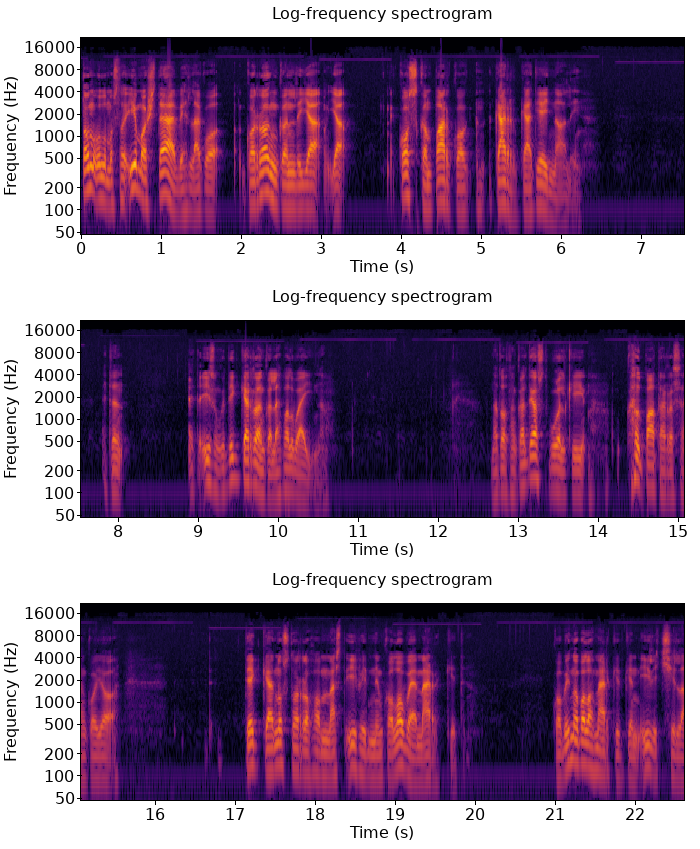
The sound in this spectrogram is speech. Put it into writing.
ton ulmasta imas täävillä, kun, kun rankanli ja, ja koskaan parkoa kärkää tieinaalin. Että, että isun kun kerran kun lähtee väinaa. No tohtan kalti just vuolki kalpaatarrasan kun jo tekee nostorohommasta ihminen kun love märkit. Kun vinopalo märkitkin iltsillä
